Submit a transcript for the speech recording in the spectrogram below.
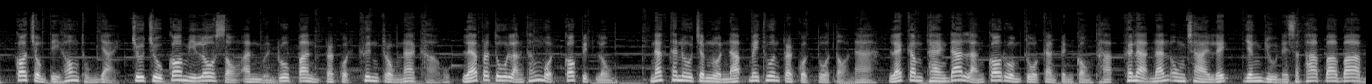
ำก็โจมตีห้องถงใหญ่ จู่ๆก็มีโล่สองอันเหมือนรูปปั้นปรากฏขึ้นตรงหน้าเขา แล้วประตูหลังทั้งหมดก็ปิดลง นักธนูจำนวนนับไม่ถ้วนปรากฏตัวต่อหน้า และกำแพงด้านหลังก็รวมตัวกันเป็นกองทัพ ขณะนั้นองค์ชายเล็กยังอยู่ในสภาพบ้าๆ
